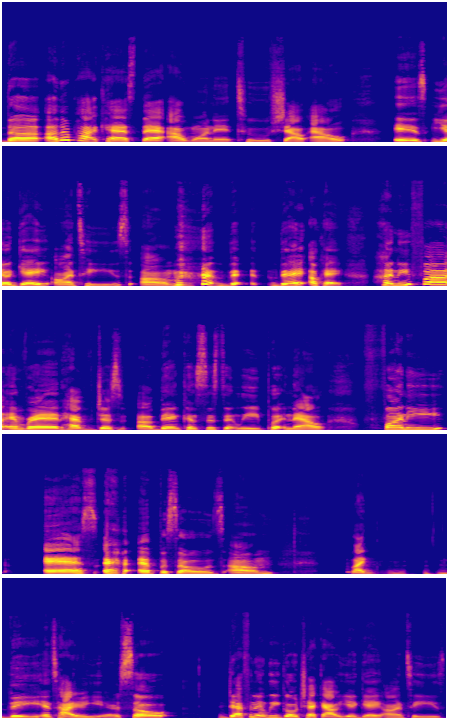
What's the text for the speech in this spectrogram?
The other podcast that I wanted to shout out is your gay aunties. Um, they, they okay. Hanifa and Red have just uh, been consistently putting out funny ass episodes. Um, like the entire year. So definitely go check out your gay aunties.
